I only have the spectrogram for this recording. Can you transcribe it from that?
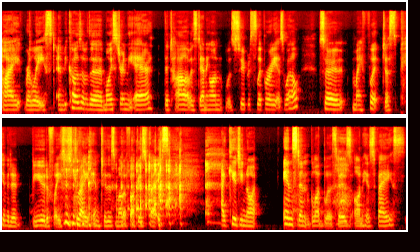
I released. And because of the moisture in the air, the tile I was standing on was super slippery as well. So my foot just pivoted beautifully straight into this motherfucker's face. I kid you not, instant blood blisters on his face.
